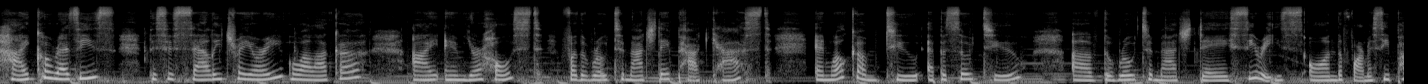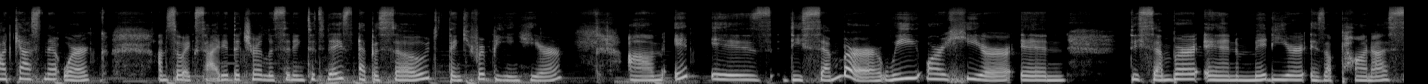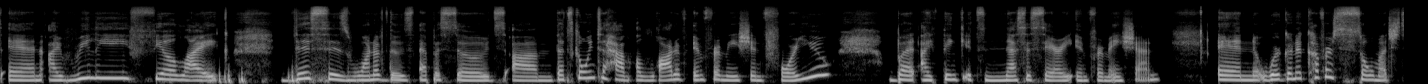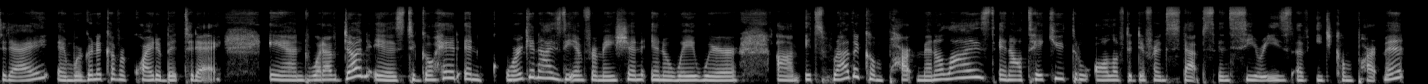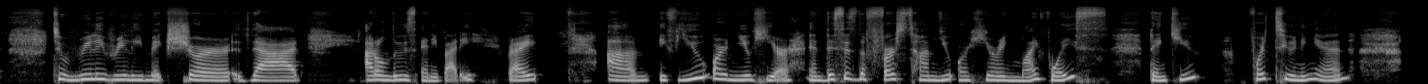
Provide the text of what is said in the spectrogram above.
Hi, Korezis. This is Sally Traore Oalaka. I am your host for the Road to Match Day podcast, and welcome to episode two of the Road to Match Day series on the Pharmacy Podcast Network. I'm so excited that you're listening to today's episode. Thank you for being here. Um, it is December. We are here in December and mid year is upon us. And I really feel like this is one of those episodes um, that's going to have a lot of information for you, but I think it's necessary information. And we're going to cover so much today, and we're going to cover quite a bit today. And what I've done is to go ahead and organize the information in a way where um, it's rather compartmentalized, and I'll take you through all of the different steps and series of each compartment to really, really make sure that I don't lose anybody, right? Um, if you are new here and this is the first time you are hearing my voice, thank you for tuning in.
